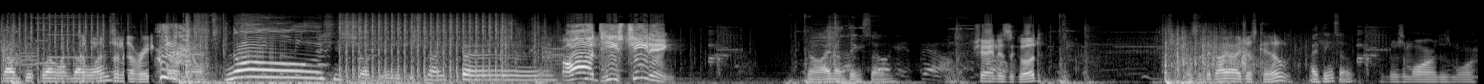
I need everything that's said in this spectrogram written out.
Down two, one, down one. Doesn't have recoil there. No, he shot me with the sniper. Oh, he's cheating. No, I don't think so. Target is down. Shane, is it good? Was it the guy I just killed? I think so. There's more. There's more.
